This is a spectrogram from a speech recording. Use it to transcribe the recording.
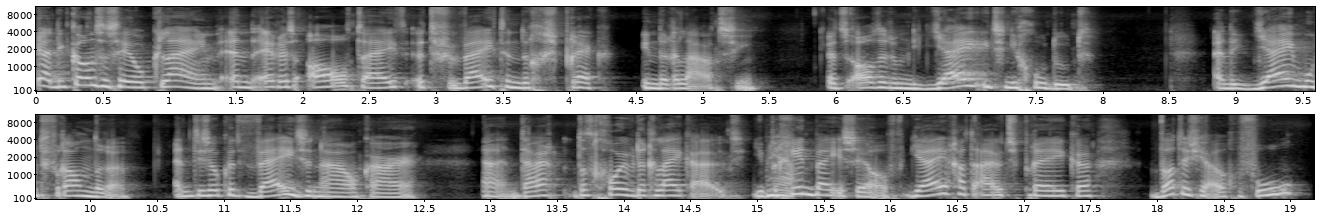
Ja, die kans is heel klein. En er is altijd het verwijtende gesprek in de relatie. Het is altijd omdat jij iets niet goed doet. En dat jij moet veranderen. En het is ook het wijzen naar elkaar. Ja, daar, dat gooien we er gelijk uit. Je begint bij jezelf. Jij gaat uitspreken. Wat is jouw gevoel?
